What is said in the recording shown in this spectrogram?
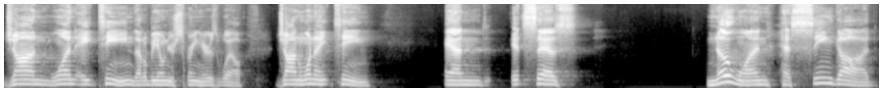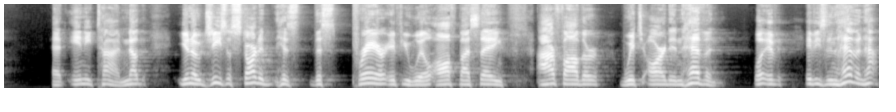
John 1:18. That'll be on your screen here as well. John 1:18. And it says, no one has seen God at any time. Now, you know, Jesus started his this prayer, if you will, off by saying, Our Father which art in heaven. Well, if, if he's in heaven, how,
